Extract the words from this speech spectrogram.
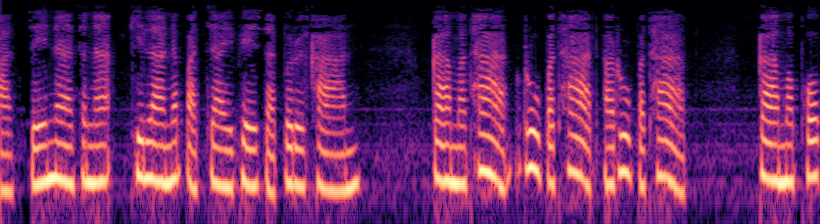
าทเสนาสนะคิลานปัจจัย เพศัตบริขาร กามธาตุ รูปธาตุ อรูปธาตุ กามภพ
